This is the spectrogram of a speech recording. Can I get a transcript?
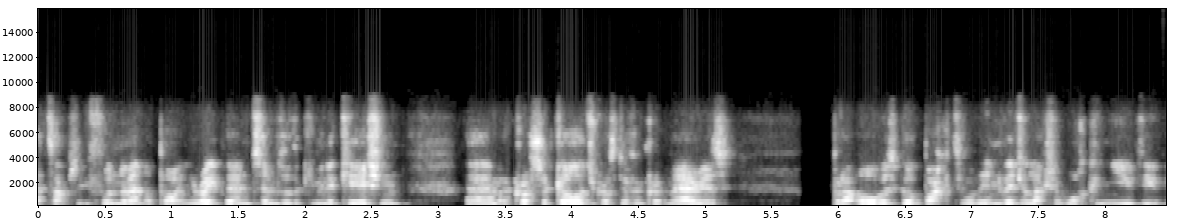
it's absolutely fundamental part. And you're right there in terms of the communication um, across the college, across different curriculum areas. But I always go back to well, the individual lecture. What can you do?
